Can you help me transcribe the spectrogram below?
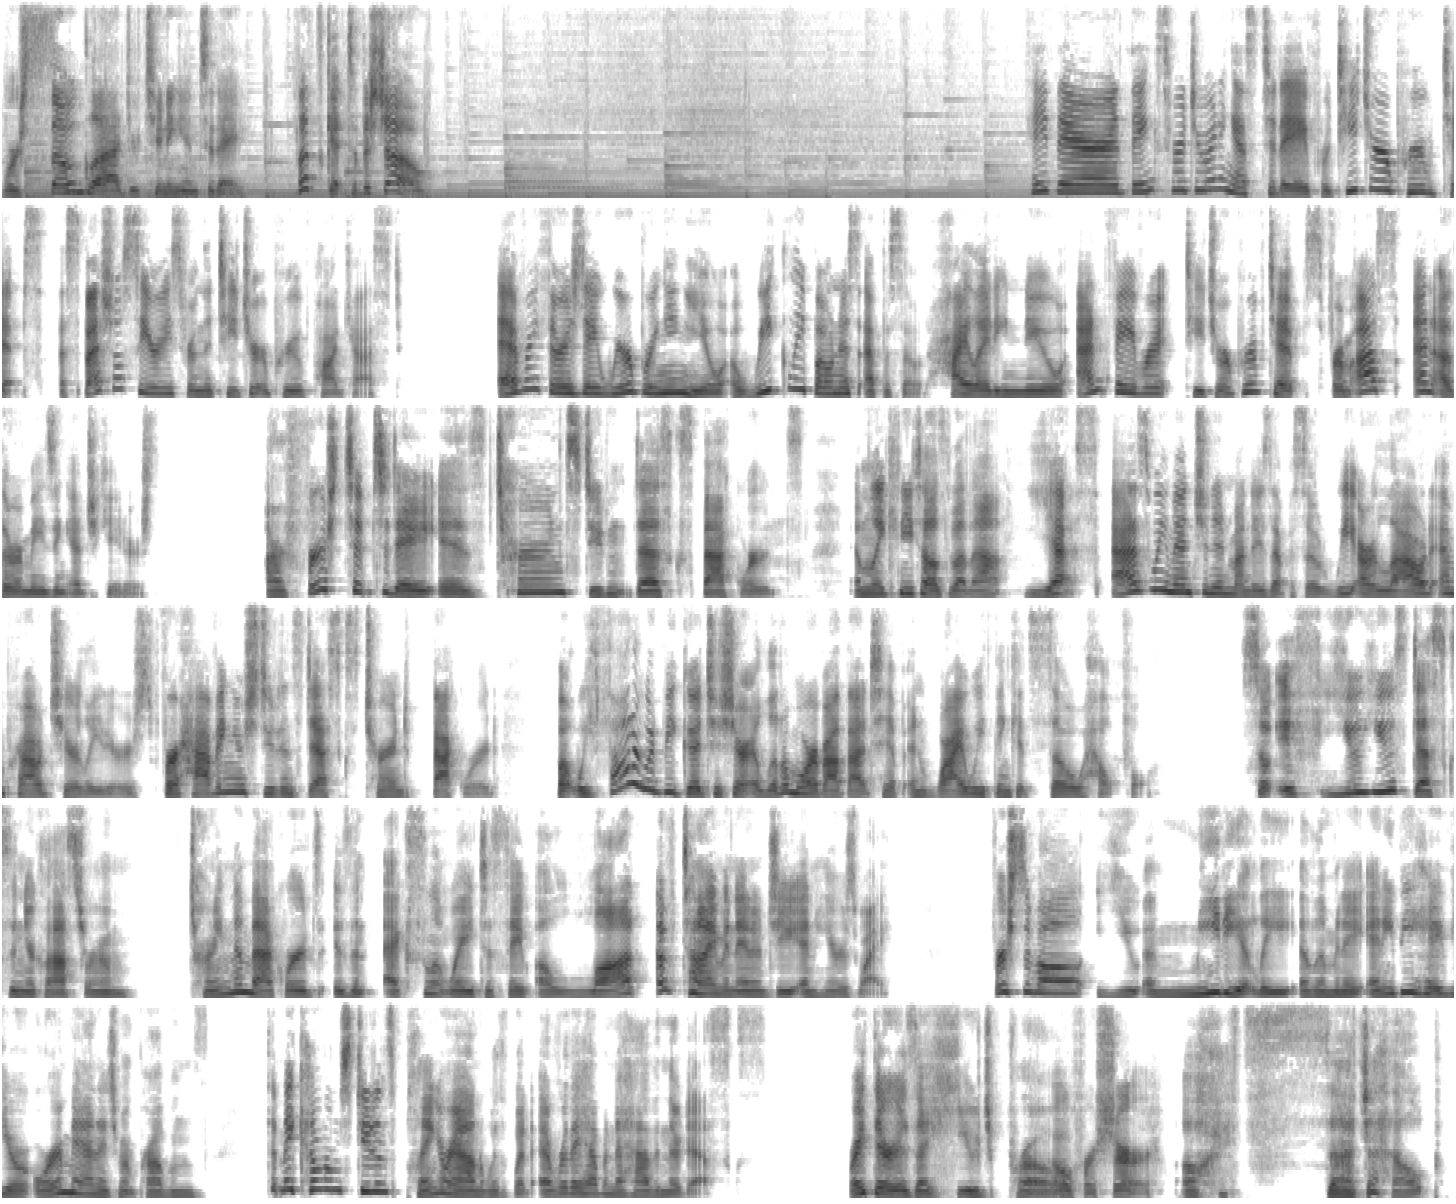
We're so glad you're tuning in today. Let's get to the show. Hey there, thanks for joining us today for Teacher Approved Tips, a special series from the Teacher Approved podcast. Every Thursday, we're bringing you a weekly bonus episode highlighting new and favorite teacher approved tips from us and other amazing educators. Our first tip today is turn student desks backwards. Emily, can you tell us about that? Yes. As we mentioned in Monday's episode, we are loud and proud cheerleaders for having your students' desks turned backward. But we thought it would be good to share a little more about that tip and why we think it's so helpful. So, if you use desks in your classroom, turning them backwards is an excellent way to save a lot of time and energy, and here's why. First of all, you immediately eliminate any behavior or management problems that may come from students playing around with whatever they happen to have in their desks. Right there is a huge pro. Oh, for sure. Oh, it's such a help.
